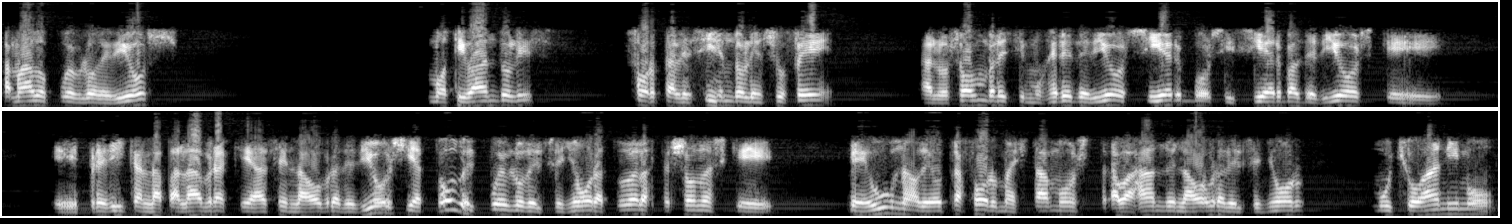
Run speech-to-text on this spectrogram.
Amado pueblo de Dios, motivándoles, fortaleciéndoles en su fe a los hombres y mujeres de Dios, siervos y siervas de Dios que eh, predican la palabra, que hacen la obra de Dios y a todo el pueblo del Señor, a todas las personas que de una o de otra forma estamos trabajando en la obra del Señor, mucho ánimo,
